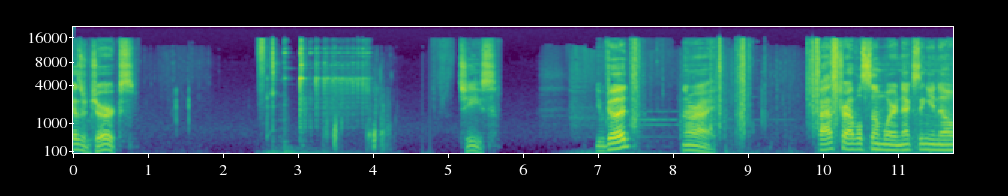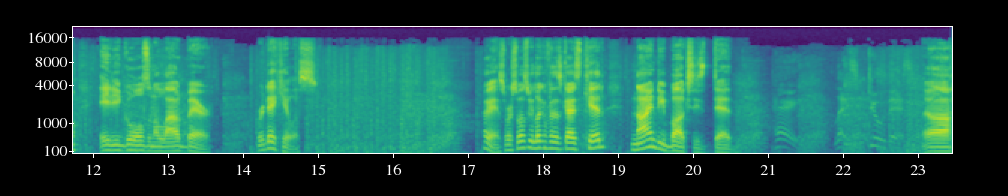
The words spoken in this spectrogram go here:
You guys are jerks. Jeez. You good? Alright. Fast travel somewhere, next thing you know, 80 ghouls and a loud bear. Ridiculous. Okay, so we're supposed to be looking for this guy's kid. 90 bucks, he's dead. Hey, let's do this. Ugh.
